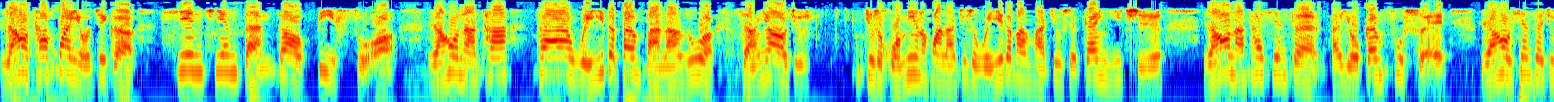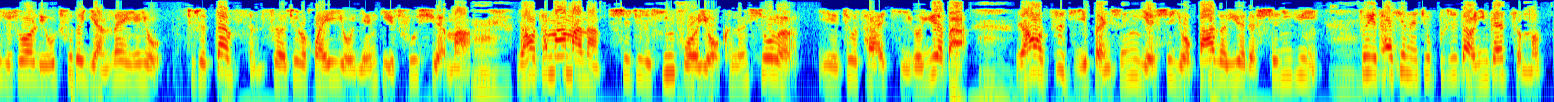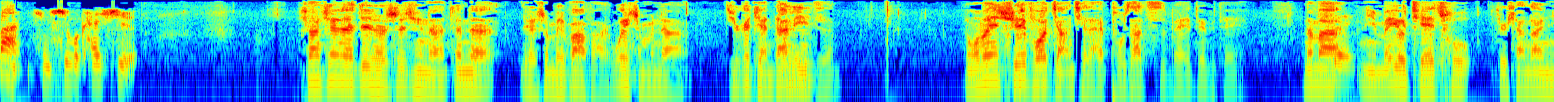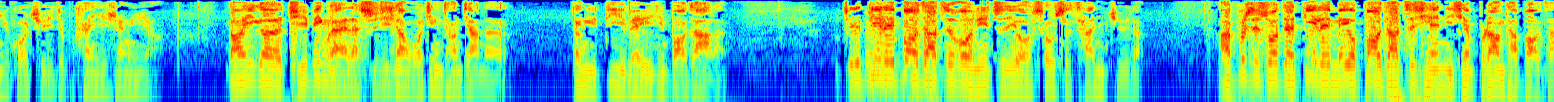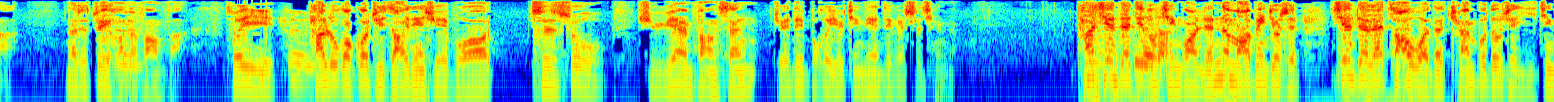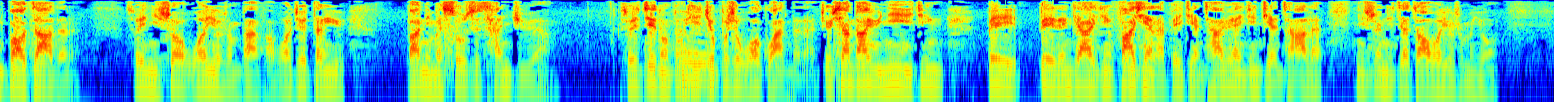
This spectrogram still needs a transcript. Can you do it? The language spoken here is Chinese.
然后他患有这个先天胆道闭锁，然后呢，他他唯一的办法呢，如果想要就是就是活命的话呢，就是唯一的办法就是肝移植。然后呢，他现在呃有肝腹水，然后现在就是说流出的眼泪也有就是淡粉色，就是怀疑有眼底出血嘛。嗯然后他妈妈呢是就是新佛友，可能修了也就才几个月吧。嗯然后自己本身也是有八个月的身孕，嗯。所以他现在就不知道应该怎么办，请师傅开示。像现在这种事情呢，真的也是没办法。为什么呢？举个简单例子，我们学佛讲起来，菩萨慈悲，对不对？那么你没有杰出，就相当于你过去一直不看医生一样。当一个疾病来了，实际上我经常讲的，等于地雷已经爆炸了。这个地雷爆炸之后，你只有收拾残局了，而不是说在地雷没有爆炸之前，你先不让它爆炸，那是最好的嗯方法。所以，嗯他如果过去早一点学佛、吃素、许愿、放生，绝对不会有今天这个事情的。他现在这种情况，人的毛病就是现在来找我的全部都是已经爆炸的了，所以你说我有什么办法？我就等于把你们收拾残局啊！所以这种东西嗯就不是我管的了，就相当于你已经被被人家已经发现了，被检察院已经检查了。你说你再找我有什么用？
